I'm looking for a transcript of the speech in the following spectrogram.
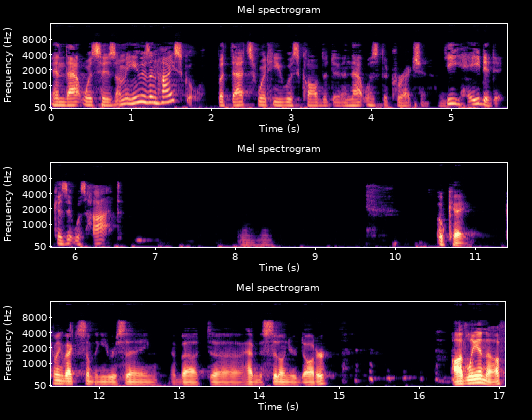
And that was his, I mean, he was in high school, but that's what he was called to do, and that was the correction. He hated it because it was hot. Mhm. Okay, coming back to something you were saying about uh, having to sit on your daughter. Oddly enough,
